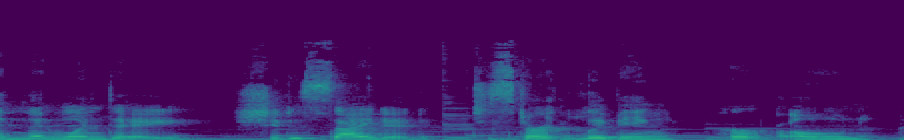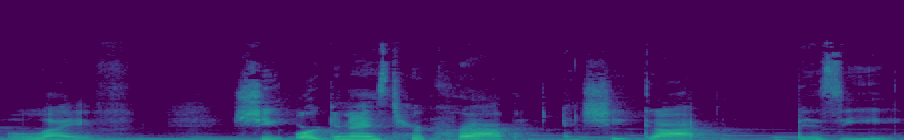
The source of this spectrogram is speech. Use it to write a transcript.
And then one day, she decided to start living her own life. She organized her crap and she got busy.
